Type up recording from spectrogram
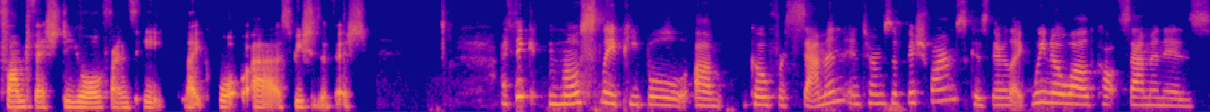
farmed fish do your friends eat? Like what uh, species of fish? I think mostly people um, go for salmon in terms of fish farms because they're like, we know wild caught salmon is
